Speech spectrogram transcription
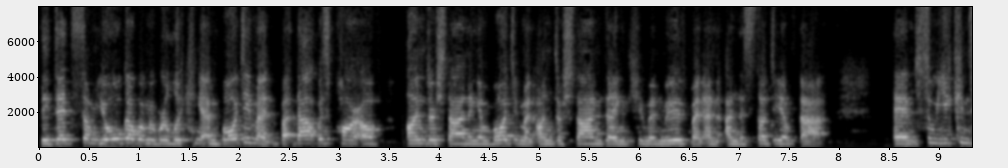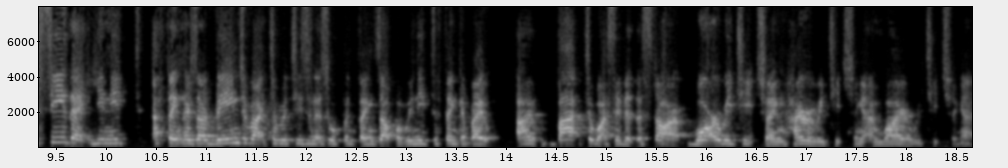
They did some yoga when we were looking at embodiment, but that was part of understanding embodiment, understanding human movement, and, and the study of that. Um, so you can see that you need, I think there's a range of activities and it's opened things up, but we need to think about, uh, back to what I said at the start, what are we teaching, how are we teaching it, and why are we teaching it?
